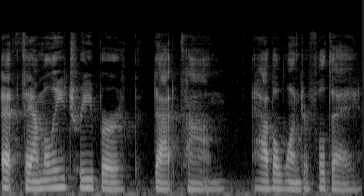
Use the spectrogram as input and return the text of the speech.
at familytreebirth.com. Have a wonderful day.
